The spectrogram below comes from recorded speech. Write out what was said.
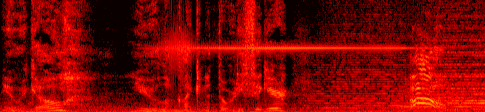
Here we go. You look like an authority figure. Oh!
